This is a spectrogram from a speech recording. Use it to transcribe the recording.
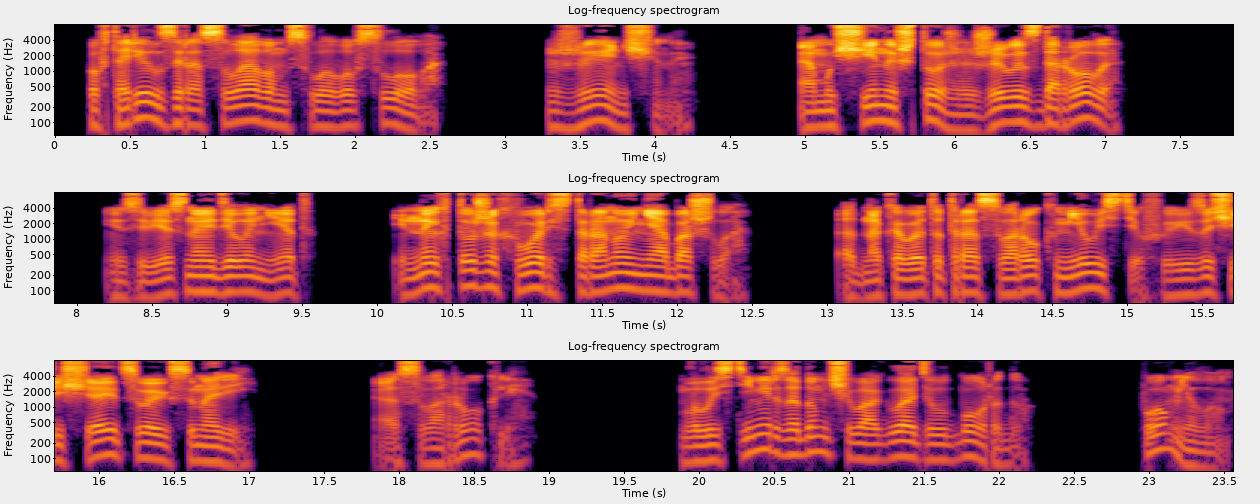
— повторил Зарославом слово в слово. Женщины. А мужчины что же, живы-здоровы? Известное дело нет. Иных тоже хворь стороной не обошла. Однако в этот раз Сварог милостив и защищает своих сыновей. А Сварог ли? Властимир задумчиво огладил бороду. Помнил он.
